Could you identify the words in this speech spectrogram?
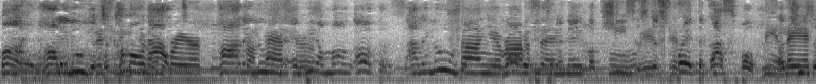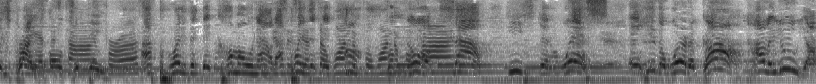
Mine, hallelujah, to come on a out, hallelujah, and be among others, hallelujah. Sonia Glory be the name of Jesus to spread the gospel of Jesus to Christ at this on today. for us. I pray that they come on out. I pray that a they wonderful, come wonderful from north, time. south, east, and west, and hear the word of God, hallelujah,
